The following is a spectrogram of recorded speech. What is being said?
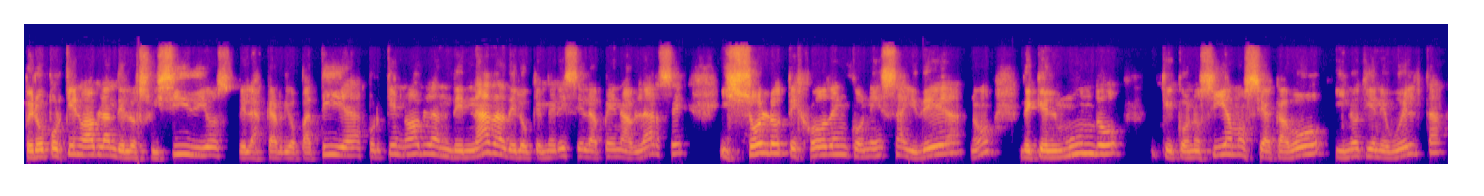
Pero ¿por qué no hablan de los suicidios, de las cardiopatías? ¿Por qué no hablan de nada de lo que merece la pena hablarse? Y solo te joden con esa idea, ¿no? De que el mundo que conocíamos se acabó y no tiene vuelta,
